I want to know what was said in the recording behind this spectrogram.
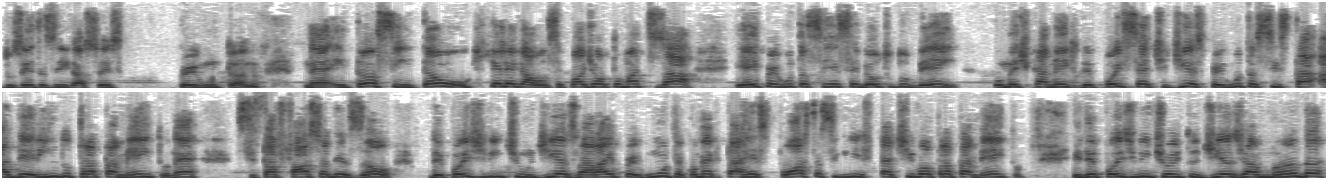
200 ligações perguntando, né? Então assim, então o que é legal? Você pode automatizar e aí pergunta se recebeu tudo bem o medicamento. Depois de sete dias, pergunta se está aderindo o tratamento, né? Se está fácil a adesão. Depois de 21 dias, vai lá e pergunta como é que está a resposta significativa ao tratamento. E depois de 28 dias, já manda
